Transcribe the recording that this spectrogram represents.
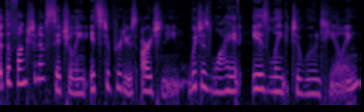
But the function of citrulline is to produce arginine, which is why it is linked to wound healing.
